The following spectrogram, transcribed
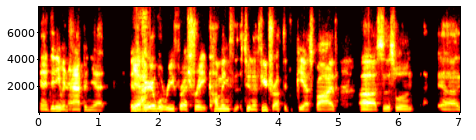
and it didn't even happen yet. Is yeah. variable refresh rate coming to, to in a future update to PS5. Uh, so this will uh,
